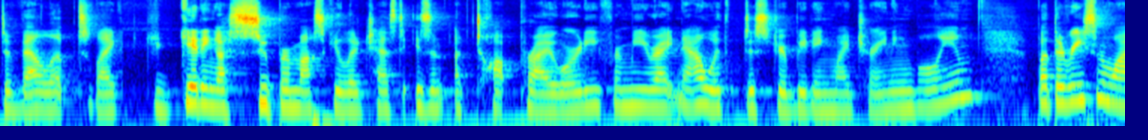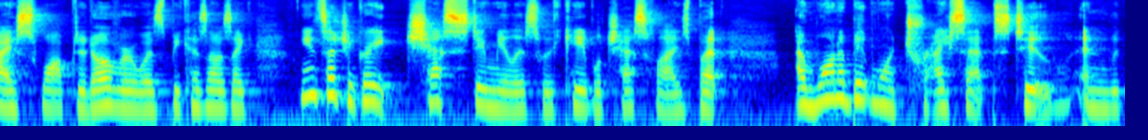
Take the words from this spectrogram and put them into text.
developed. Like getting a super muscular chest isn't a top priority for me right now with distributing my training volume. But the reason why I swapped it over was because I was like, I need such a great chest stimulus with cable chest flies, but I want a bit more triceps too. And with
